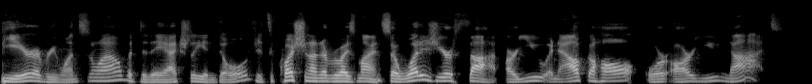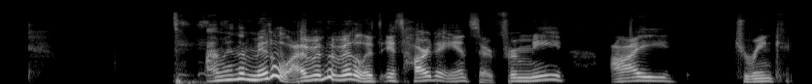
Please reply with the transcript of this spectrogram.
beer every once in a while, but do they actually indulge? It's a question on everybody's mind. So, what is your thought? Are you an alcohol or are you not? I'm in the middle. I'm in the middle. It's it's hard to answer. For me, I drink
